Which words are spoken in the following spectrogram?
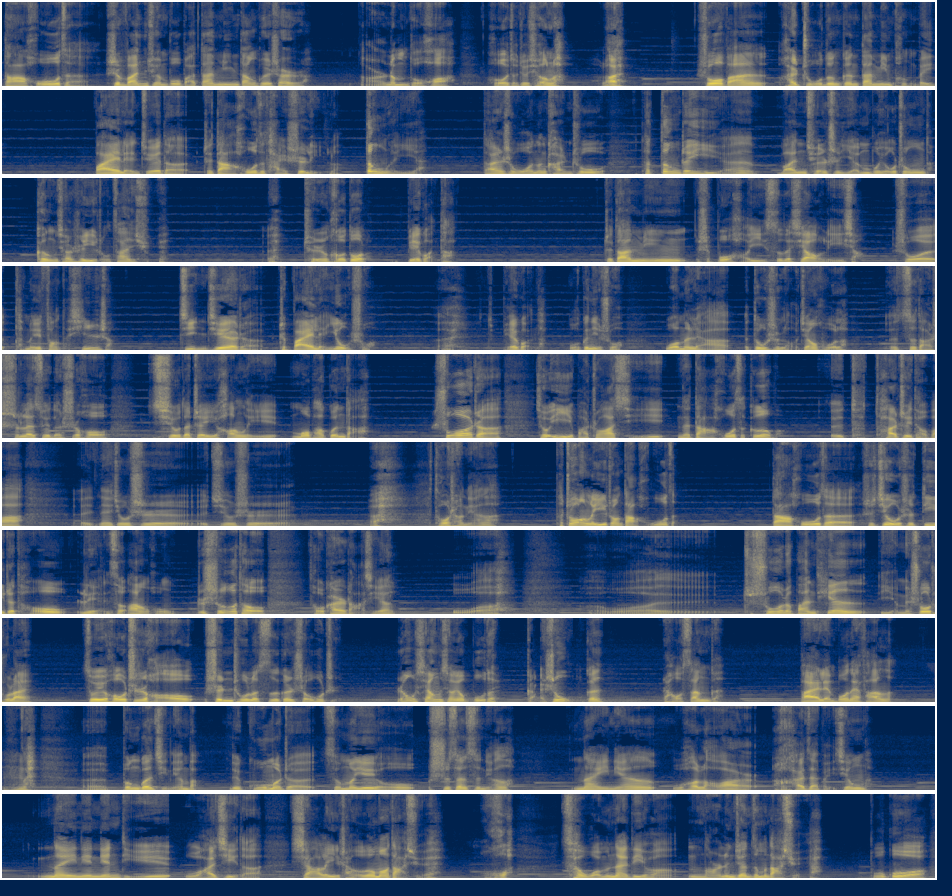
大胡子是完全不把丹民当回事儿啊！哪儿那么多话，喝酒就行了。来，说完还主动跟丹民碰杯。白脸觉得这大胡子太失礼了，瞪了一眼。但是我能看出，他瞪这一眼完全是言不由衷的，更像是一种赞许。哎，这人喝多了，别管他。这丹民是不好意思的笑了一笑，说他没放在心上。紧接着，这白脸又说：“哎，别管他。我跟你说，我们俩都是老江湖了。自打十来岁的时候，就在这一行里摸爬滚打。”说着，就一把抓起那大胡子胳膊。呃，他他这条疤，呃，那就是就是，哎，多少年了？他撞了一撞大胡子。大胡子是就是低着头，脸色暗红，这舌头。头开始打结了，我，我这说了半天也没说出来，最后只好伸出了四根手指，让我想想又不对，改成五根，然后三根。白脸不耐烦了，哎，呃，甭管几年吧，那估摸着怎么也有十三四年了。那一年我和老二还在北京呢，那一年年底我还记得下了一场鹅毛大雪。嚯，在我们那地方哪能见这么大雪呀？不过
